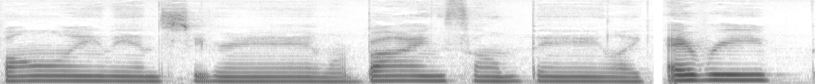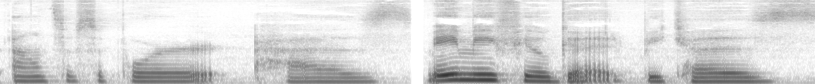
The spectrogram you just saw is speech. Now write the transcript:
following the Instagram or buying something. Like every ounce of support has made me feel good because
